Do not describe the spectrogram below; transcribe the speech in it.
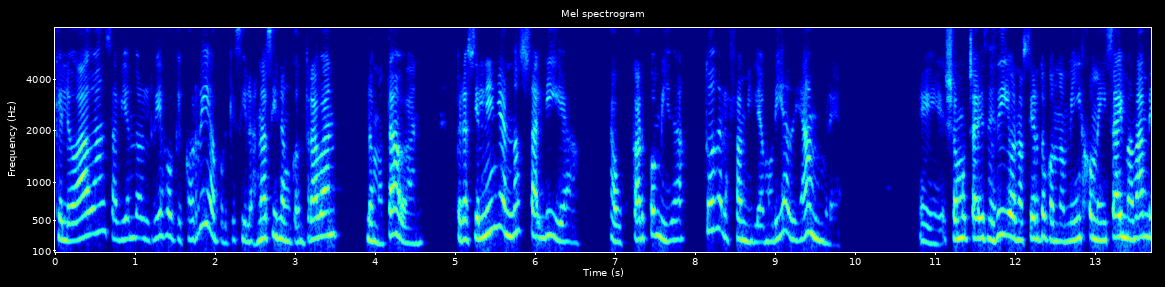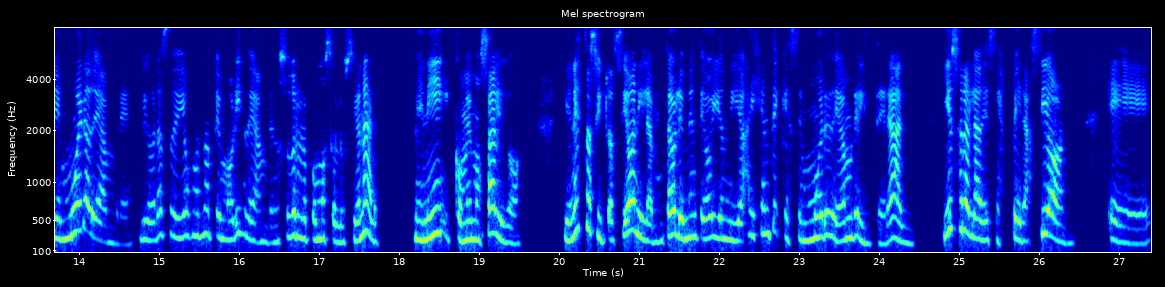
que lo hagan sabiendo el riesgo que corría, porque si los nazis lo encontraban, lo mataban. Pero si el niño no salía a buscar comida, toda la familia moría de hambre. Eh, yo muchas veces digo, ¿no es cierto? Cuando mi hijo me dice, ay mamá, me muero de hambre. Digo, gracias a Dios vos no te morís de hambre, nosotros lo podemos solucionar. Vení y comemos algo. Y en esta situación, y lamentablemente hoy en día, hay gente que se muere de hambre literal. Y eso era la desesperación eh,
